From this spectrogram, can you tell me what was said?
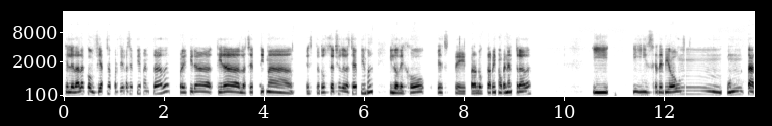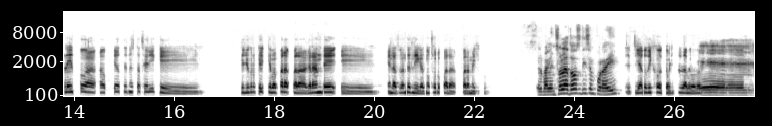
que le da la confianza a partir de la séptima entrada, por ahí tira, tira la séptima, este, dos tercios de la séptima, y lo dejó este, para la octava y novena entrada. Y, y se le vio un, un talento a, a en esta serie que, que yo creo que, que va para, para grande eh, en las grandes ligas, no solo para, para México. El Valenzuela 2, dicen por ahí. Eh, Ya lo dijo el caballito de algodón. Eh,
